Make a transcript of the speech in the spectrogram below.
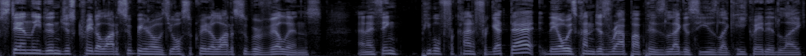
Stan Lee didn't just create a lot of superheroes; he also created a lot of super villains. And I think people for kind of forget that. They always kind of just wrap up his legacies like he created like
